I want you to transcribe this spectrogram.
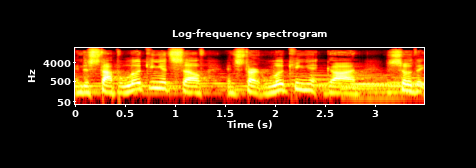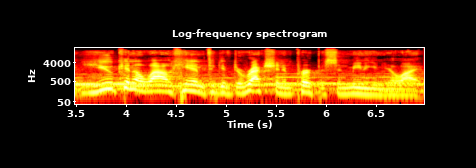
and to stop looking at self and start looking at God so that you can allow Him to give direction and purpose and meaning in your life.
